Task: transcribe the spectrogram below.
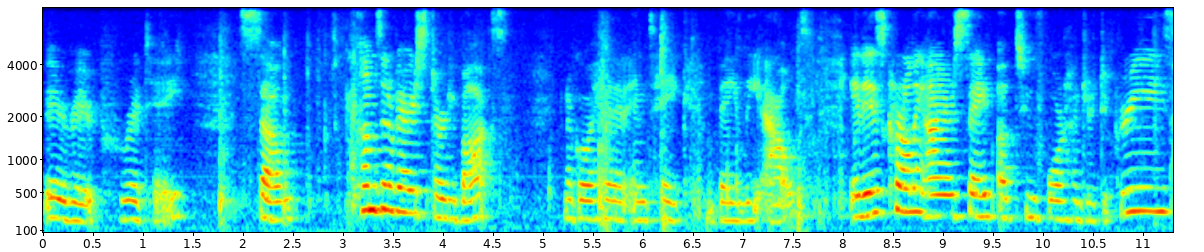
Very, very pretty. So, comes in a very sturdy box. I'm going to go ahead and take Bailey out. It is curling iron safe up to 400 degrees,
